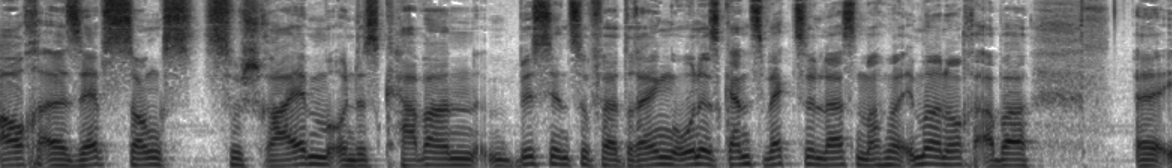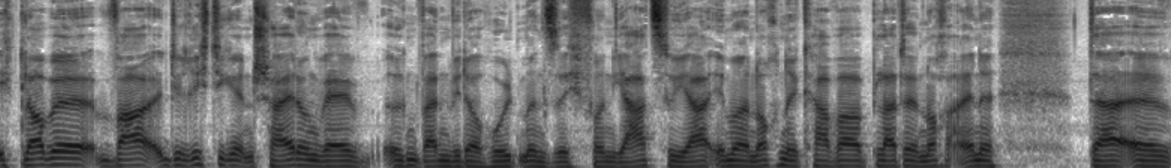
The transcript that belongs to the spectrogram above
auch äh, selbst Songs zu schreiben und das Covern ein bisschen zu verdrängen, ohne es ganz wegzulassen, machen wir immer noch, aber äh, ich glaube, war die richtige Entscheidung, weil irgendwann wiederholt man sich von Jahr zu Jahr immer noch eine Coverplatte, noch eine da äh,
